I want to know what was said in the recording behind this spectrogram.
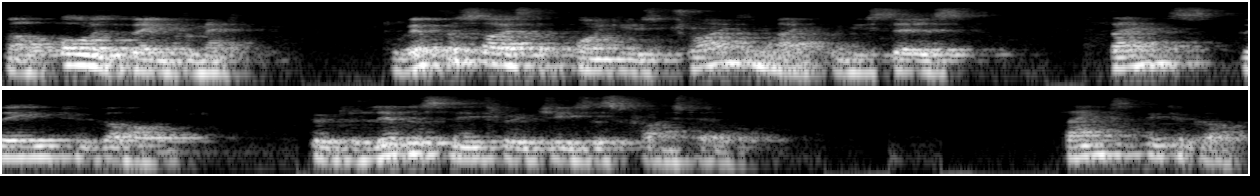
Well, Paul is being dramatic to emphasize the point he's trying to make when he says, Thanks be to God who delivers me through Jesus Christ our Lord. Thanks be to God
